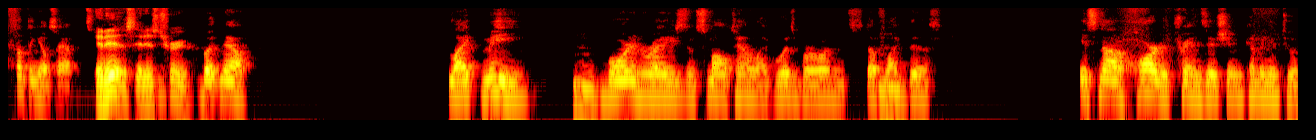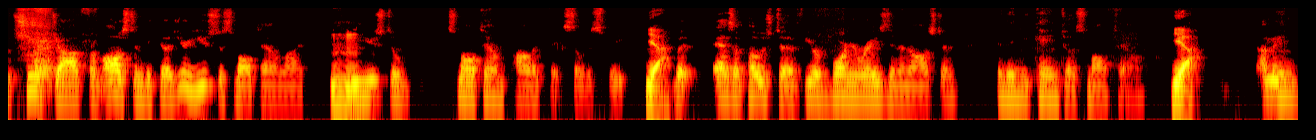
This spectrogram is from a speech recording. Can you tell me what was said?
something else happens. It is. It is true. But now, like me, mm-hmm. born and raised in small town like Woodsboro and stuff mm-hmm. like this, it's not a hard a transition coming into a chief job from Austin because you're used to small town life. Mm-hmm. You're used to small town politics, so to speak. Yeah. But as opposed to if you were born and raised in an Austin and then you came to a small town. Yeah. I mean,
